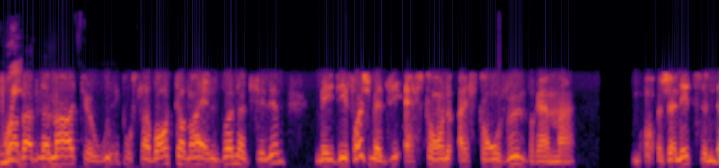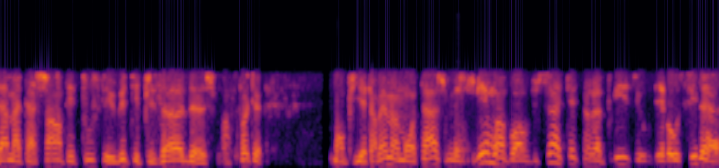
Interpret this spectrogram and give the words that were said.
probablement que oui, pour savoir comment elle va, notre Céline. Mais des fois, je me dis, est-ce qu'on est-ce qu'on veut vraiment? Bon, Jeannette, c'est une dame attachante et tout, ces huit épisodes, je pense pas que. Bon, puis il y a quand même un montage. Je me souviens, moi, avoir vu ça à quelques reprises. Il y avait aussi le,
